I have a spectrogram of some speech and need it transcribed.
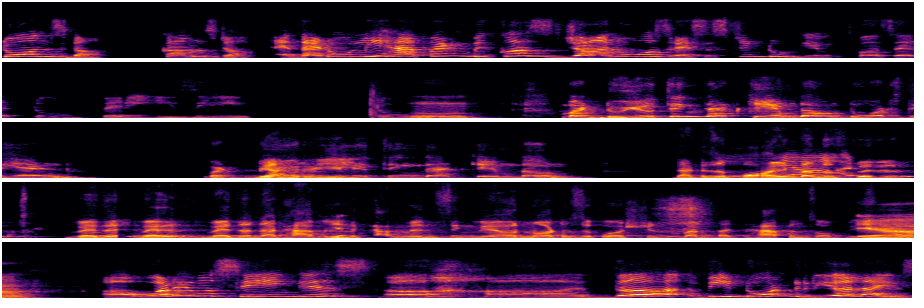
tones down, comes down, and that only happened because Janu was resistant to give herself to very easily to. Hmm. But do you think that came down towards the end? But do you Yeah. really think that came down? that is a point of the Yeah. film whether whether whether that happened in Yeah. a convincing way or not is a question but that happens obviously Yeah. Uh, what I was saying is, uh, uh, the we don't realize,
